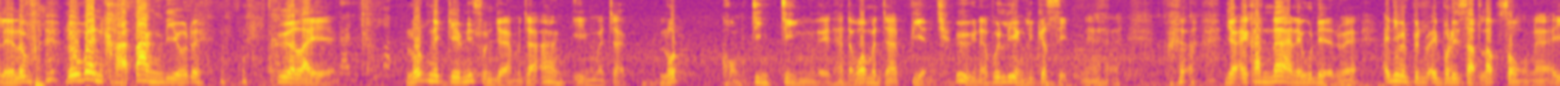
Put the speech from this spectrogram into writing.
เลยแล้วแล้วแว่นขาตั้งเดียวด้วย คืออะไรรถในเกมนี้ส่วนใหญ่มันจะอ้างอิงมาจากรถของจริง ๆ เลยนะแต่ว่ามันจะเปลี่ยนชื่อนะเพื่อเลี่ยงลิขสิทธิ์นะอย่างไอ้คันหน้าเนี่ยคุณเห็นไหมไอ้นี่มันเป็นไอ้บริษัทรับส่งนะไอ้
